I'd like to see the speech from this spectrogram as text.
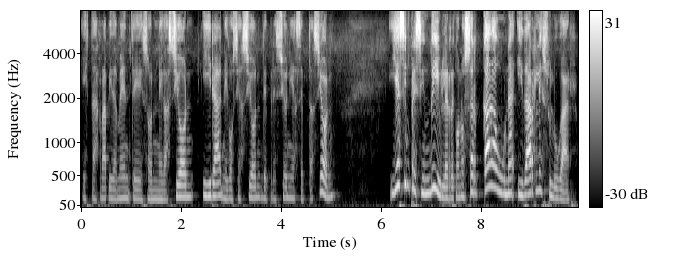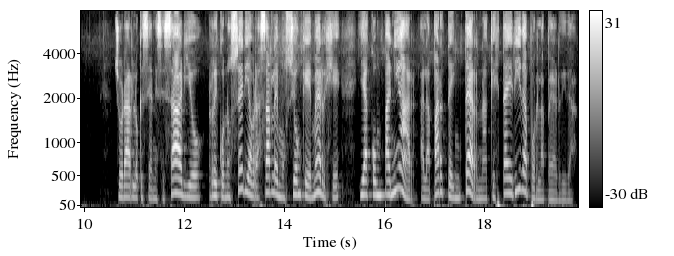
Estas rápidamente son negación, ira, negociación, depresión y aceptación. Y es imprescindible reconocer cada una y darle su lugar llorar lo que sea necesario, reconocer y abrazar la emoción que emerge y acompañar a la parte interna que está herida por la pérdida,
